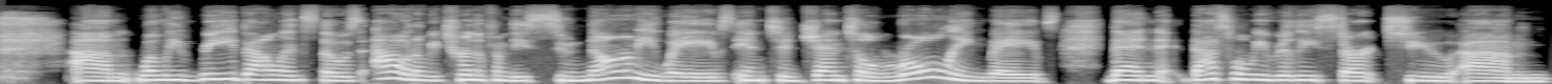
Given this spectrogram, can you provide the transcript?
um, when we rebalance those out and we turn them from these tsunami waves into gentle rolling waves, then that's when we really start to, um,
